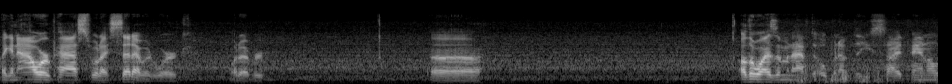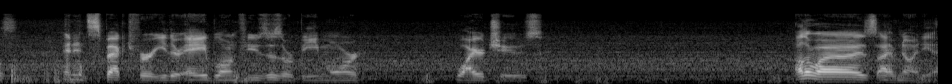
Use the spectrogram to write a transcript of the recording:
like an hour past what I said I would work. Whatever. Uh, otherwise, I'm gonna have to open up these side panels and inspect for either A, blown fuses, or B, more wire chews. Otherwise, I have no idea.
